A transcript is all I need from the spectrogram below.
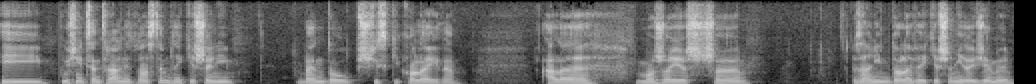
i później centralnie do następnej kieszeni będą przyciski kolejne. Ale może jeszcze zanim do lewej kieszeni dojdziemy,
